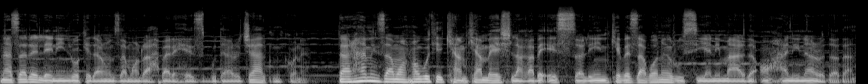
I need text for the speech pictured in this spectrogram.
نظر لنین رو که در اون زمان رهبر حزب بوده رو جلب می‌کنه. در همین زمان ها بود که کم کم بهش لقب استالین که به زبان روسی یعنی مرد آهنینه رو دادن.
